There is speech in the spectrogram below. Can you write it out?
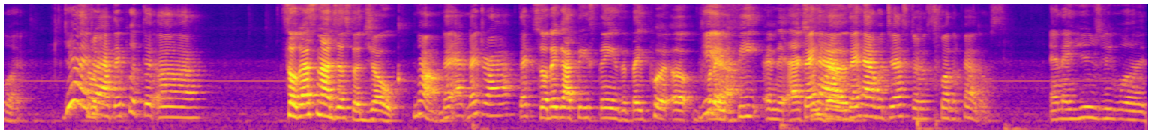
What? Yeah, they So- drive. They put the uh So that's not just a joke. no, they they drive. They So they got these things that they put up for their feet, and it they actually have does. they have adjusters for the pedals, and they usually would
